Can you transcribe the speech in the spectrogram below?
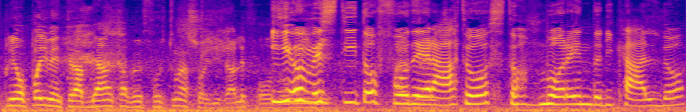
prima o poi diventerà bianca, per fortuna so editare le foto. Io quindi- vestito foderato, sto morendo di caldo.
